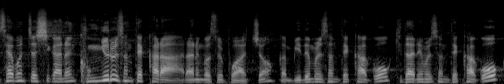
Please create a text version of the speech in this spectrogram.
세 번째 시간은 국류를 선택하라라는 것을 보았죠. 그러니까 믿음을 선택하고 기다림을 선택하고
